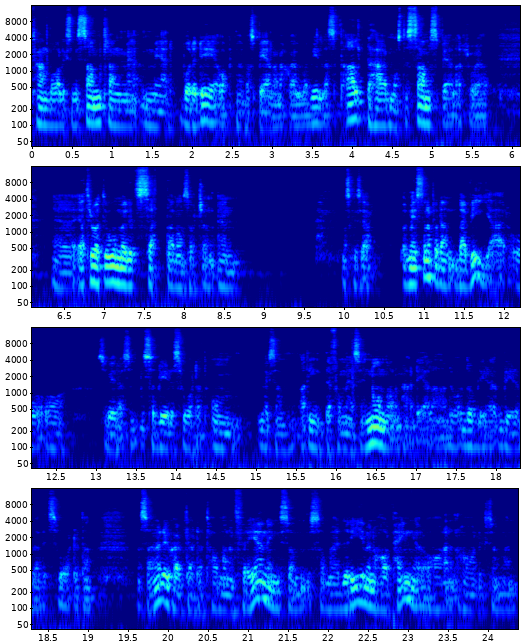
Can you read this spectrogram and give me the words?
kan vara liksom i samklang med, med både det och med vad spelarna själva vill. Så allt det här måste samspela tror jag. Eh, jag tror att det är omöjligt att sätta någon sorts en, en vad ska jag säga, åtminstone på den där vi är och, och så vidare så, så, blir det svårt att, om, liksom, att inte få med sig någon av de här delarna. Då, då blir, det, blir det väldigt svårt. Utan men sen är det självklart att har man en förening som, som är driven och har pengar och har, en, har liksom en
